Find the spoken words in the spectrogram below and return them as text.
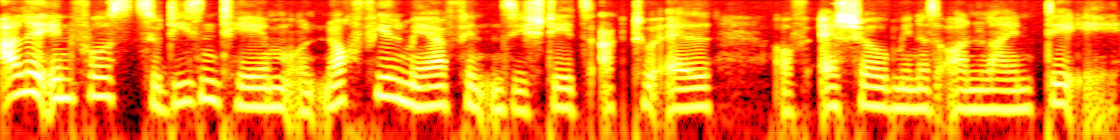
Alle Infos zu diesen Themen und noch viel mehr finden Sie stets aktuell auf esho-online.de.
